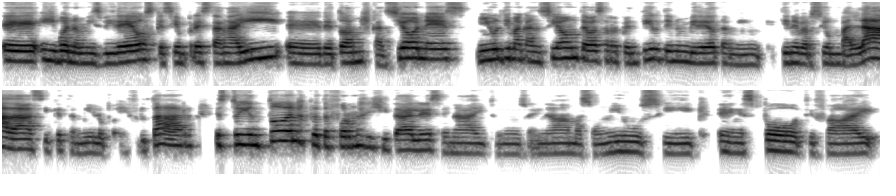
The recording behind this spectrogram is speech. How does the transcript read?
Eh, y bueno, mis videos que siempre están ahí, eh, de todas mis canciones. Mi última canción, Te vas a arrepentir, tiene un video también, tiene versión balada, así que también lo puedes disfrutar. Estoy en todas las plataformas digitales, en iTunes, en Amazon Music, en Spotify,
